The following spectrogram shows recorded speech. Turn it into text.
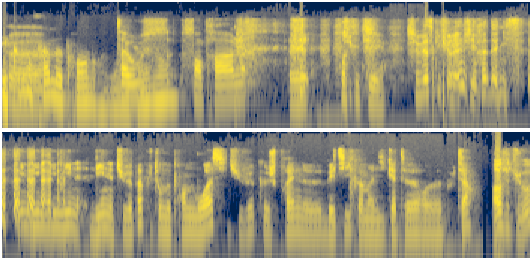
Et Euh, comment ça me prendre? South. Central et prostituée. J'aime bien ce qui fait réagir à Denis. Lynn, Lynn, Lynn, Lynn, tu veux pas plutôt me prendre moi si tu veux que je prenne euh, Betty comme indicateur euh, plus tard? Ah, si tu veux,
